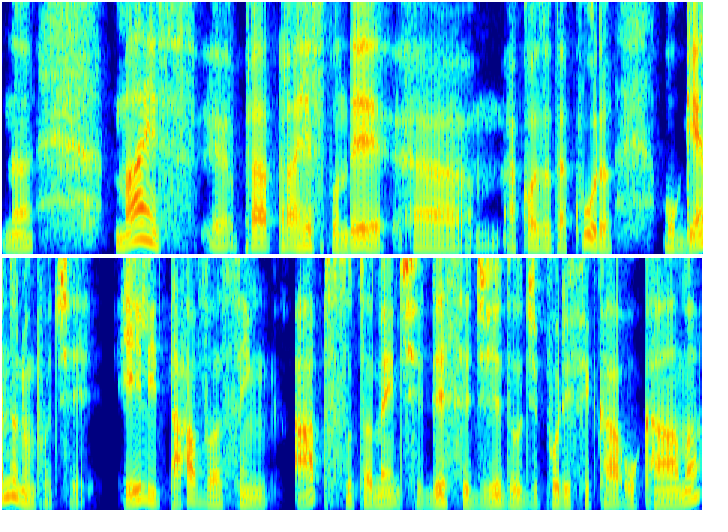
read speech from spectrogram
Né? Mas, uh, para responder uh, a coisa da cura, o Gendo Rinpoche, ele estava assim, absolutamente decidido de purificar o karma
